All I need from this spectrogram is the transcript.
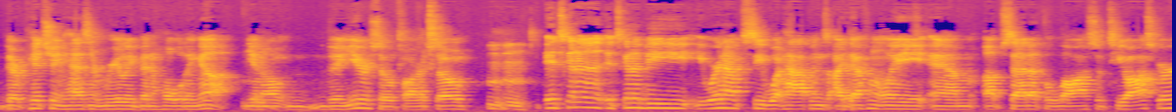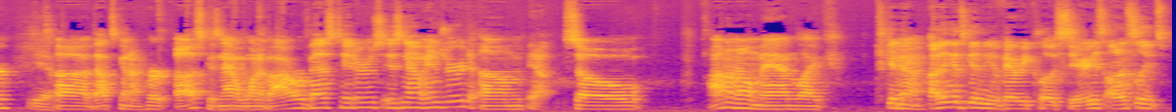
their pitching hasn't really been holding up. You know, the year so far. So it's gonna it's gonna be we're gonna have to see what happens. I definitely am upset at the loss of Teoscar. Yeah. Uh, that's gonna hurt us because now one of our best hitters is now injured. Um, Yeah. so I don't know, man. Like It's gonna Yeah. be, I think it's to be a very close series. Honestly, it's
